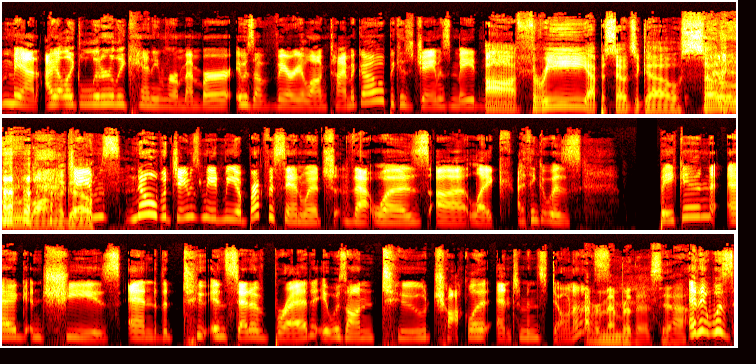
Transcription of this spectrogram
"Man, I like literally can't even remember. It was a very long time ago because James made me Ah, three episodes ago, so long ago. James, no, but James made me a breakfast sandwich that was uh like I think it was bacon, egg, and cheese, and the two instead of bread, it was on two chocolate Entenmann's donuts. I remember this. Yeah. And it was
